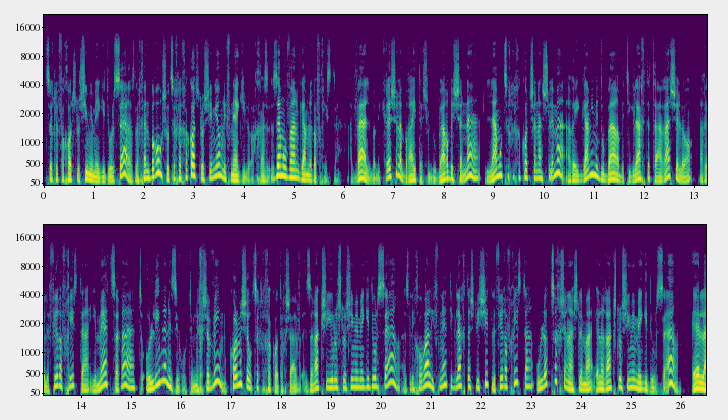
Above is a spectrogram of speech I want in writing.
צריך לפחות 30 ימי גידול שיער, אז לכן ברור שהוא צריך לחכות 30 יום לפני הגילוח. אז זה מובן גם לרב חיסטה. אבל במקרה של הברייתא, שמדובר בשנה, למה הוא צריך לחכות שנה שלמה? הרי גם אם מדובר בתגלחת הטהרה שלו, הרי לפי רב חיסטה, ימי הצרת עולים לנזירות, הם נחשבים. כל מה שהוא צריך לחכות עכשיו, זה רק שיהיו לו 30 ימי גידול שיער. אז לכאורה, לפני התגלחת השלישית, לפי רב חיסטה, הוא לא צריך שנה שלמה, אלא רק 30 ימי גידול שיער. אלא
